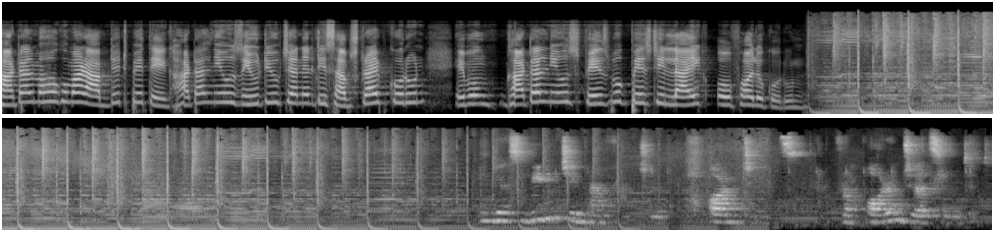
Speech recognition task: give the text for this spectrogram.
ঘাটাল মহকুমার আপডেট পেতে ঘাটাল নিউজ ইউটিউব চ্যানেলটি সাবস্ক্রাইব করুন এবং ঘাটাল নিউজ ফেসবুক পেজটি লাইক ও ফলো করুন India's leading chain manufacturer, Orange Gels, from Orange Gels Limited.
